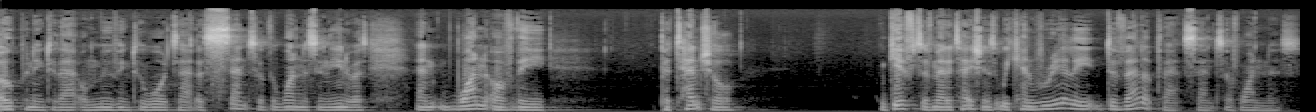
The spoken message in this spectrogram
opening to that or moving towards that, a sense of the oneness in the universe. And one of the potential gifts of meditation is that we can really develop that sense of oneness.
